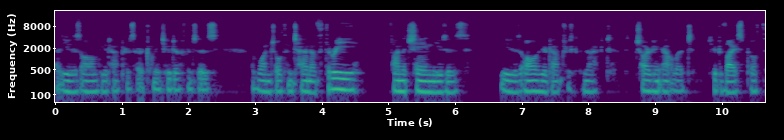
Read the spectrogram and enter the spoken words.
that uses all the adapters, there are 22 differences of one jolt and 10 of three. Find the chain uses uses all of your adapters connect the charging outlet to your device built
